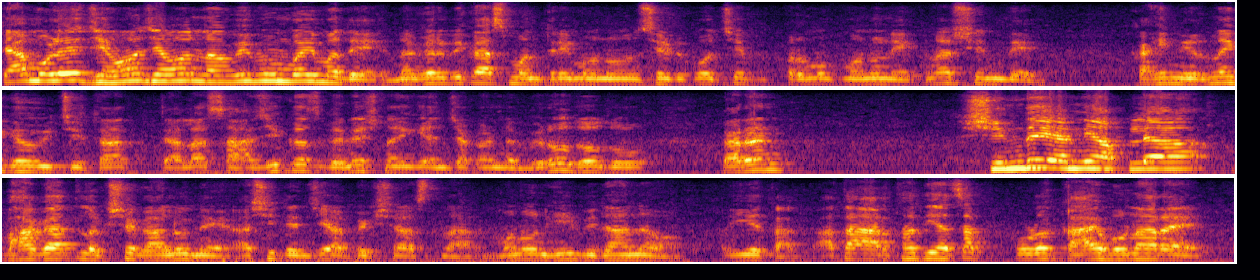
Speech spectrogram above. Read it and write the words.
त्यामुळे जेव्हा जेव्हा नवी मुंबईमध्ये नगरविकास मंत्री म्हणून सिडकोचे प्रमुख म्हणून एकनाथ शिंदे काही निर्णय घेऊ इच्छितात त्याला साहजिकच गणेश नाईक यांच्याकडनं विरोध होतो. कारण शिंदे यांनी आपल्या भागात लक्ष घालू नये अशी त्यांची अपेक्षा असणार म्हणून ही विधानं येतात. आता अर्थात याचा पुढं काय होणार आहे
